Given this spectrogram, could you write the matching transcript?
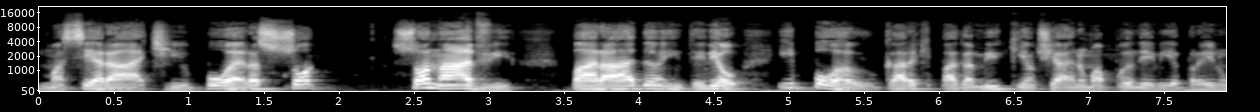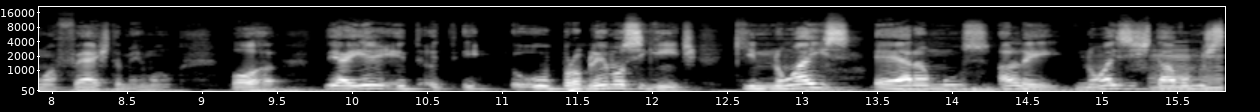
Maserati, pô, era só, só nave parada, entendeu? E, porra, o cara que paga 1.500 reais numa pandemia pra ir numa festa, meu irmão, porra. E aí, e- e- o problema é o seguinte, que nós éramos a lei, nós estávamos Uhum.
